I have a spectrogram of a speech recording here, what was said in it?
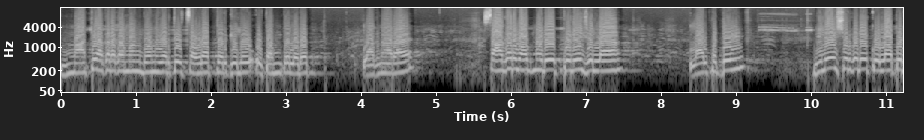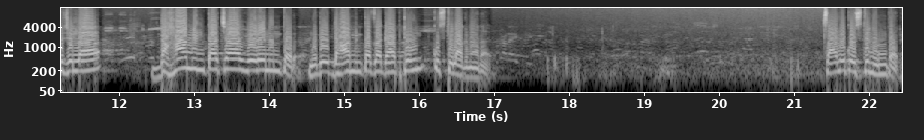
माती आकडा क्रमांक दोन वरती चौऱ्याहत्तर किलो उपांत्य लढत लागणार आहे. सागर वाघमोडे पुणे जिल्हा लालपट्टी. निलेश शिरगडे कोल्हापूर जिल्हा दहा मिनिटाच्या वेळेनंतरमध्ये दहा मिनिटाचा गॅप ठेवून कुस्ती लागणार आहे. चालू कुस्तीनंतर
